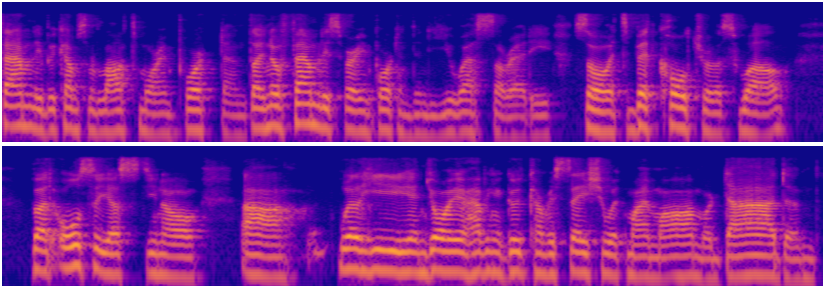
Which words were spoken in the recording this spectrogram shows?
family becomes a lot more important. I know family is very important in the us already so it's a bit cultural as well. But also just you know uh, will he enjoy having a good conversation with my mom or dad? And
